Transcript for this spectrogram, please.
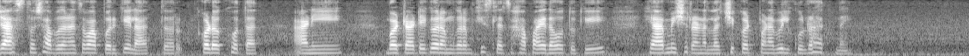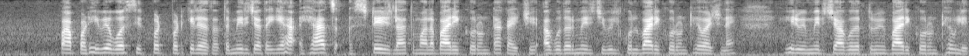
जास्त साबुदाण्याचा वापर केला तर कडक होतात. आणि बटाटे गरम गरम खिसल्याचा हा फायदा होतो की ह्या मिश्रणाला चिकटपणा बिलकुल राहत नाही. पापड ही व्यवस्थित पटपट केले जातात. तर मिरची आता ह्या ह्याच स्टेजला तुम्हाला बारीक करून टाकायची. अगोदर मिरची बिलकुल बारीक करून ठेवायची नाही. हिरवी मिरची अगोदर तुम्ही बारीक करून ठेवलीत.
